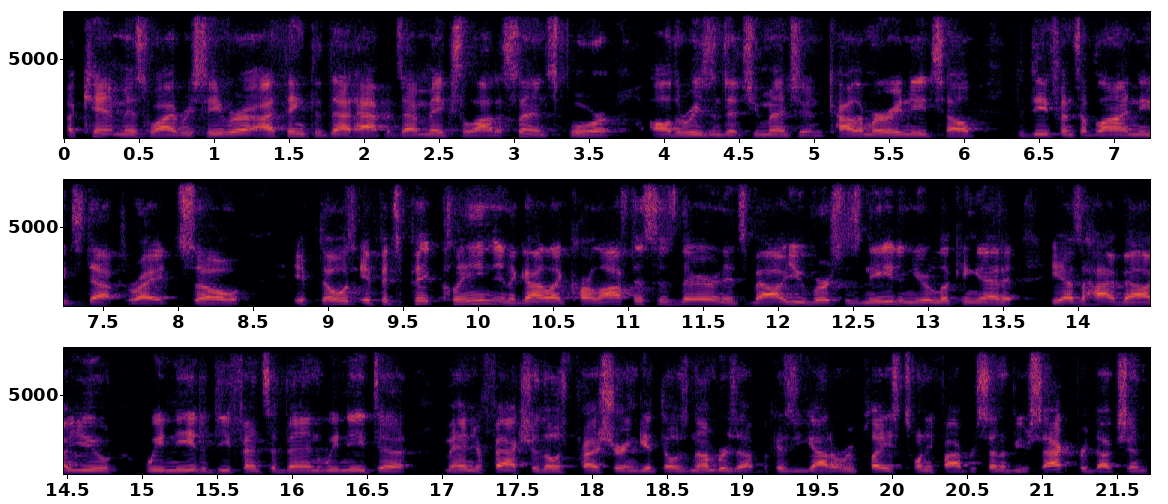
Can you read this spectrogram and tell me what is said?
a can't miss wide receiver, I think that that happens. That makes a lot of sense for all the reasons that you mentioned. Kyler Murray needs help. The defensive line needs depth, right? So if those if it's picked clean and a guy like Karlaftis is there and it's value versus need and you're looking at it, he has a high value. We need a defensive end. We need to manufacture those pressure and get those numbers up because you got to replace 25% of your sack production.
